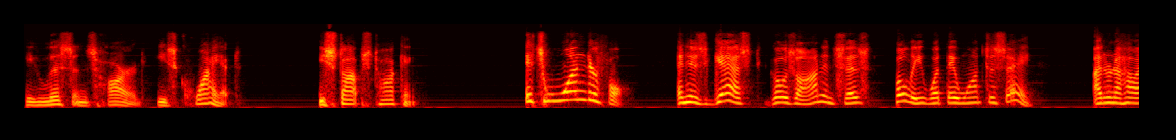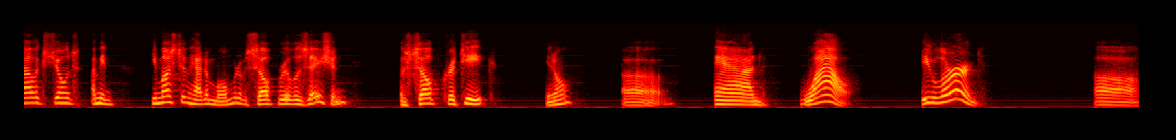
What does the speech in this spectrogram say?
He listens hard. He's quiet. He stops talking. It's wonderful. And his guest goes on and says fully what they want to say. I don't know how Alex Jones, I mean, he must have had a moment of self realization, of self critique, you know, uh, and wow, he learned. Uh,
